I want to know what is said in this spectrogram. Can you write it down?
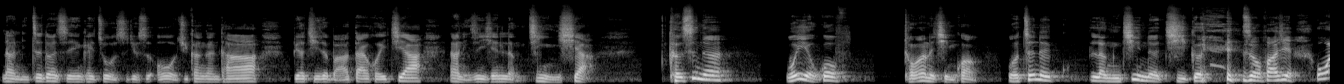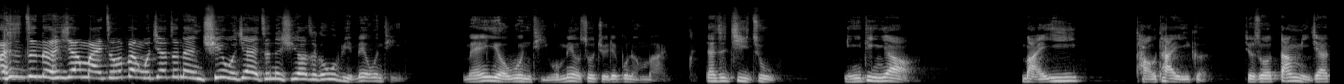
那你这段时间可以做的事，就是偶尔去看看他，不要急着把他带回家，让你自己先冷静一下。可是呢，我也有过同样的情况，我真的冷静了几个月之后，发现我还是真的很想买，怎么办？我家真的很缺，我家也真的需要这个物品，没有问题，没有问题，我没有说绝对不能买，但是记住，你一定要买一淘汰一个。就是说，当你家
